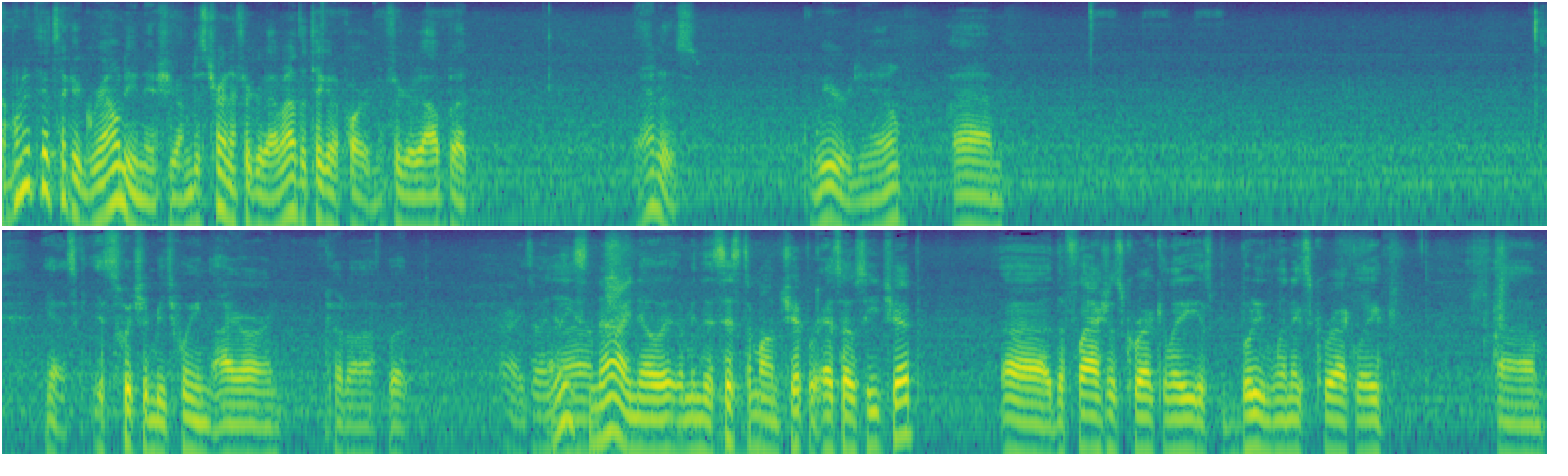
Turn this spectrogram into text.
I wonder if that's like a grounding issue. I'm just trying to figure it out. I'm going to have to take it apart and figure it out, but that is weird, you know? Um, yeah, it's, it's, switching between IR and cut off, but alright, so at least um, now I know it. I mean, the system on chip or SoC chip, uh, the flashes correctly, it's booting Linux correctly. Um,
